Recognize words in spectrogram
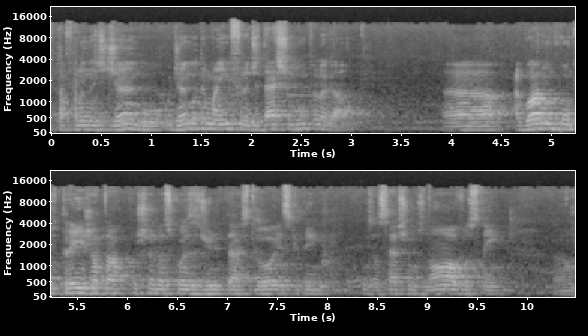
está falando de Django, o Django tem uma infra de teste muito legal. Uh, agora 1.3 já está puxando as coisas de Unit Test 2, que tem os assertions novos, tem uh, um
